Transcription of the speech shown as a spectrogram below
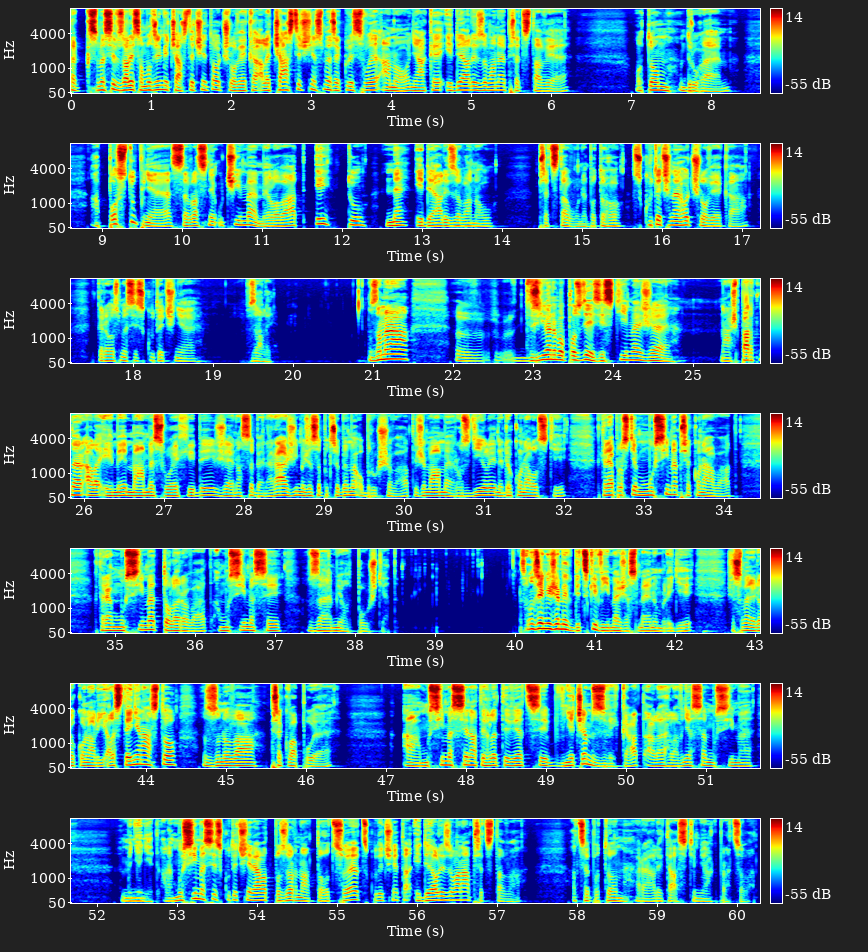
tak jsme si vzali samozřejmě částečně toho člověka, ale částečně jsme řekli svoje ano, nějaké idealizované představě o tom druhém. A postupně se vlastně učíme milovat i tu neidealizovanou představu nebo toho skutečného člověka, kterého jsme si skutečně vzali. To znamená, eh, dříve nebo později zjistíme, že náš partner, ale i my máme svoje chyby, že na sebe narážíme, že se potřebujeme obrušovat, že máme rozdíly, nedokonalosti, které prostě musíme překonávat, které musíme tolerovat a musíme si vzájemně odpouštět. Samozřejmě, že my vždycky víme, že jsme jenom lidi, že jsme nedokonalí, ale stejně nás to znova překvapuje a musíme si na tyhle ty věci v něčem zvykat, ale hlavně se musíme měnit. Ale musíme si skutečně dávat pozor na to, co je skutečně ta idealizovaná představa a co je potom realita a s tím nějak pracovat.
